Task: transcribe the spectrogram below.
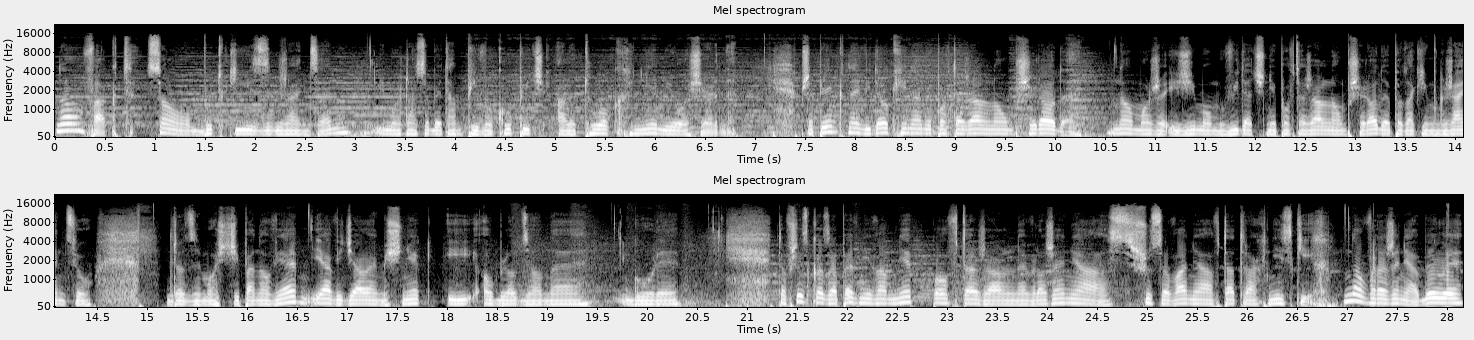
No, fakt. Są budki z grzańcem i można sobie tam piwo kupić, ale tłok niemiłosierny. Przepiękne widoki na niepowtarzalną przyrodę. No, może i zimą widać niepowtarzalną przyrodę po takim grzańcu. Drodzy mości panowie, ja widziałem śnieg i oblodzone góry. To wszystko zapewni Wam niepowtarzalne wrażenia z szusowania w Tatrach Niskich. No, wrażenia były,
